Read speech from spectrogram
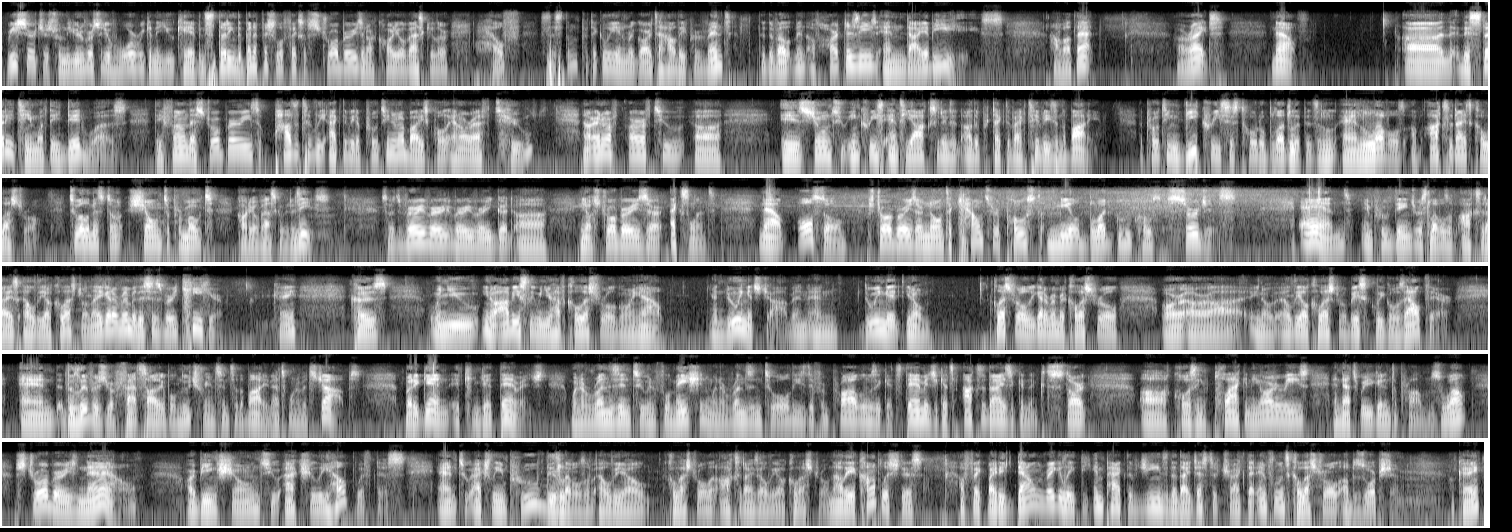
Researchers from the University of Warwick in the UK have been studying the beneficial effects of strawberries in our cardiovascular health system, particularly in regard to how they prevent the development of heart disease and diabetes. How about that? All right. Now, uh, this study team, what they did was they found that strawberries positively activate a protein in our bodies called NRF2. Now, NRF2 uh, is shown to increase antioxidant and other protective activities in the body. The protein decreases total blood lipids and, and levels of oxidized cholesterol, two elements shown to promote cardiovascular disease. So it's very, very, very, very good. Uh, you know, strawberries are excellent. Now, also, strawberries are known to counter post meal blood glucose surges and improve dangerous levels of oxidized LDL cholesterol. Now, you got to remember this is very key here, okay? Because when you, you know, obviously when you have cholesterol going out and doing its job and, and doing it, you know, cholesterol, you got to remember cholesterol or, or uh, you know, LDL cholesterol basically goes out there and delivers your fat soluble nutrients into the body. That's one of its jobs. But again, it can get damaged. When it runs into inflammation, when it runs into all these different problems, it gets damaged, it gets oxidized, it can start uh, causing plaque in the arteries, and that's where you get into problems. Well, strawberries now are being shown to actually help with this and to actually improve these levels of LDL cholesterol and oxidize LDL cholesterol. Now they accomplish this effect by they downregulate the impact of genes in the digestive tract that influence cholesterol absorption. Okay?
